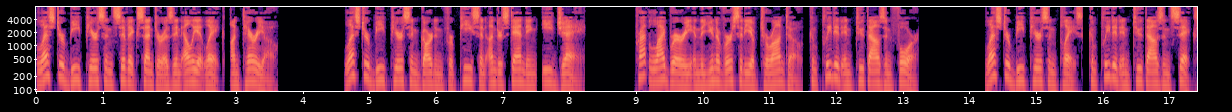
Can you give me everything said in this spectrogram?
Lester B. Pearson Civic Centre is in Elliot Lake, Ontario. Lester B. Pearson Garden for Peace and Understanding, E.J. Pratt Library in the University of Toronto, completed in 2004. Lester B. Pearson Place, completed in 2006,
